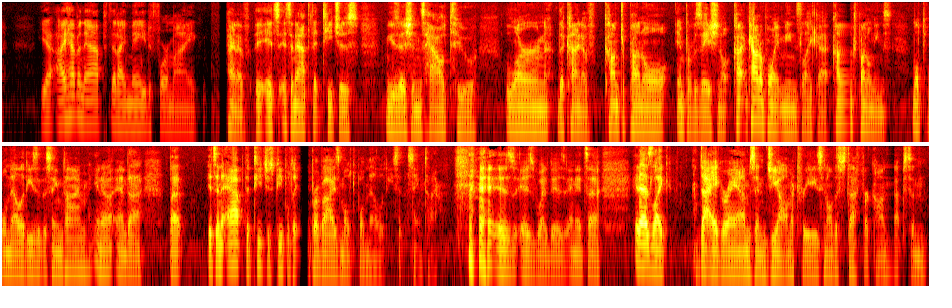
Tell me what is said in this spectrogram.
yeah, I have an app that I made for my kind of it's it's an app that teaches musicians how to learn the kind of contrapuntal improvisational counterpoint means like uh, contrapuntal means multiple melodies at the same time you know and uh but it's an app that teaches people to improvise multiple melodies at the same time. is is what it is, and it's a it has like diagrams and geometries and all this stuff for concepts and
